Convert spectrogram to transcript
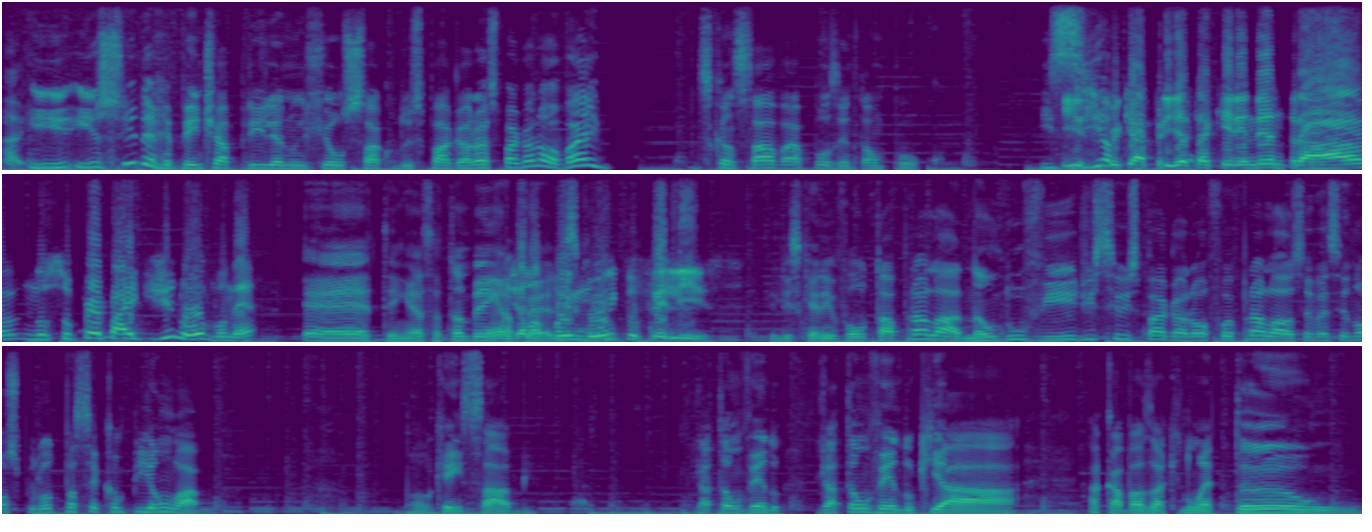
Ah, E, e se de repente a Aprilia não encher o saco do Espargaró, Espargaró vai descansar, vai aposentar um pouco. E Isso a... porque a Prilha tá querendo entrar no Superbike de novo, né? É, tem essa também. Onde ela foi querem- muito feliz. Eles querem voltar pra lá. Não duvide se o Espargaró for pra lá. Você vai ser nosso piloto pra ser campeão lá. Bom, quem sabe? Já estão vendo, já estão vendo que a a Kawasaki não é tão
